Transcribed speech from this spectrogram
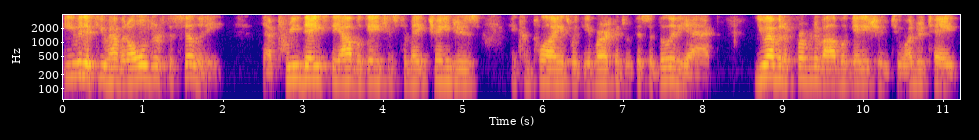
even if you have an older facility that predates the obligations to make changes in compliance with the Americans with Disability Act, you have an affirmative obligation to undertake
